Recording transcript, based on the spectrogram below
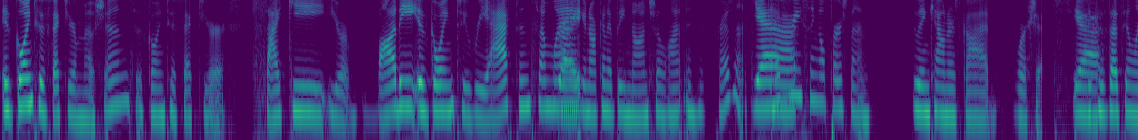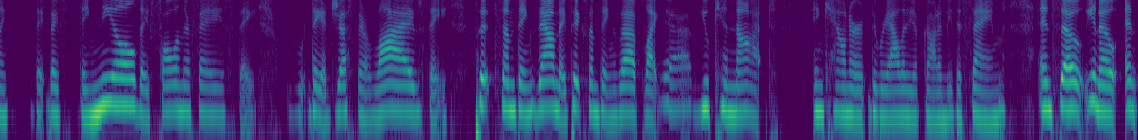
is going to affect your emotions, is going to affect your psyche, your body is going to react in some way. Right. You're not going to be nonchalant in his presence. Yeah. Every single person who encounters God worships. Yeah. Because that's the only they they they kneel, they fall on their face, they they adjust their lives, they put some things down, they pick some things up. Like yeah. you cannot encounter the reality of God and be the same. And so, you know, and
